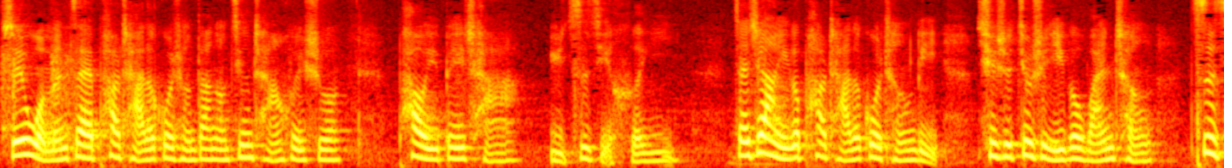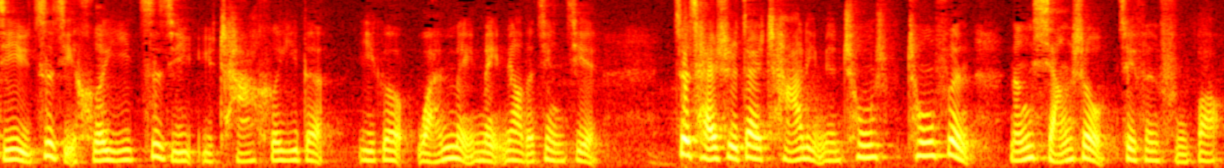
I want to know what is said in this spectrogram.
所以我们在泡茶的过程当中，经常会说，泡一杯茶与自己合一。在这样一个泡茶的过程里，其实就是一个完成自己与自己合一、自己与茶合一的一个完美美妙的境界。这才是在茶里面充充分能享受这份福报。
